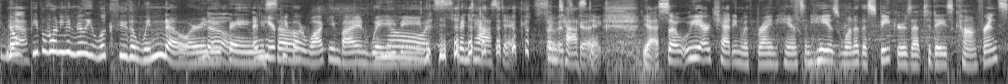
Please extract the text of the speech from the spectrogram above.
no Yeah. people don't even really look through the window or No. anything. And here so- people are walking by and waving. No, it's fantastic. So fantastic. good. Yeah, so we are chatting with Brian Hansen. He is one of the speakers at today's conference.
